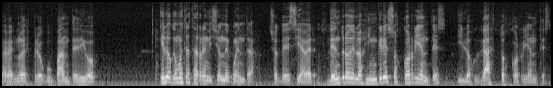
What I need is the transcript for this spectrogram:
a ver, no es preocupante, digo, ¿qué es lo que muestra esta rendición de cuenta? Yo te decía, a ver, dentro de los ingresos corrientes y los gastos corrientes.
